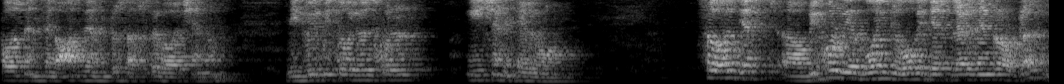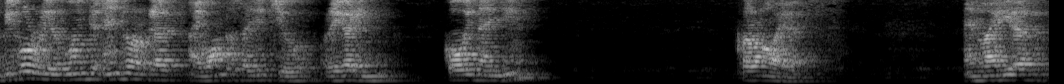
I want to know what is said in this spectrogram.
persons and ask them to subscribe our channel. It will be so useful each and everyone. So just uh, before we are going to okay, just let us enter our class. Before we are going to enter our class, I want to suggest you regarding COVID-19 coronavirus. And my dear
